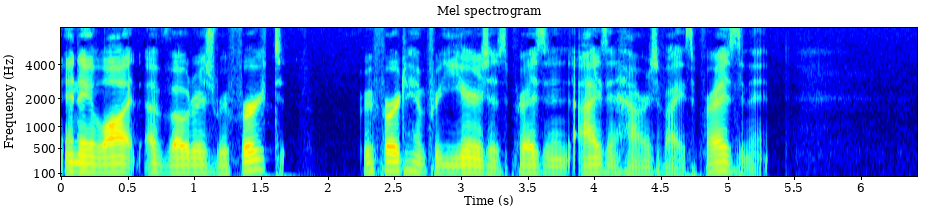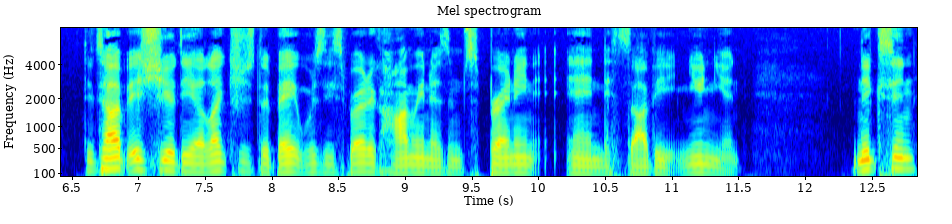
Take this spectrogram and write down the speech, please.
and a lot of voters referred to, referred him for years as President Eisenhower's vice president. The top issue of the electors' debate was the spread of communism spreading in the Soviet Union. Nixon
